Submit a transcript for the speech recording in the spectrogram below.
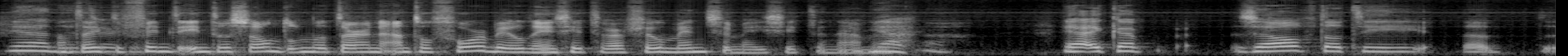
Ja, Want ik vind het interessant omdat daar een aantal voorbeelden in zitten waar veel mensen mee zitten namelijk. Ja. Ja, ik heb zelf dat hij. Dat, eh,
